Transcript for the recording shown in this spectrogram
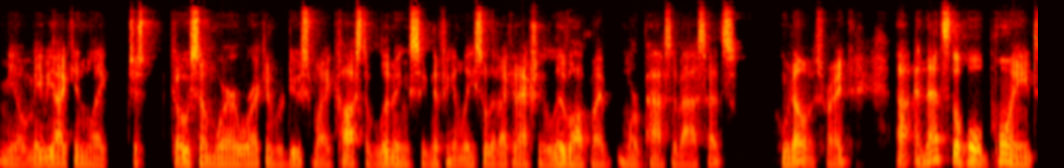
you know, maybe I can like just go somewhere where I can reduce my cost of living significantly so that I can actually live off my more passive assets. Who knows, right? Uh, and that's the whole point,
